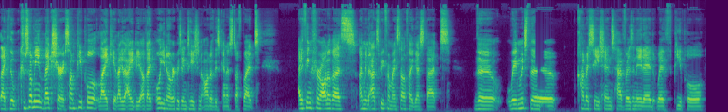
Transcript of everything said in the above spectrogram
like the because I mean like sure some people like it like the idea of like oh you know representation all of this kind of stuff but I think for all of us I mean I'll speak for myself I guess that the way in which the conversations have resonated with people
